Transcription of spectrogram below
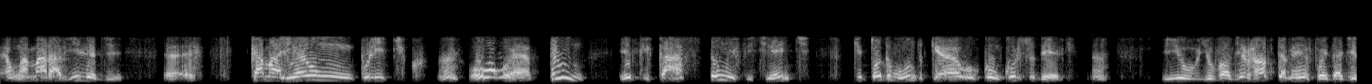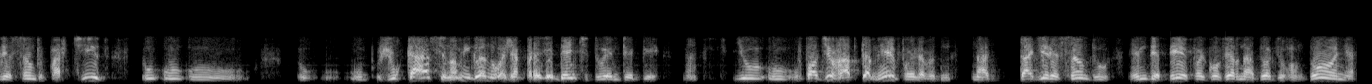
é uma maravilha de camaleão político. Né? Ou é tão eficaz, tão eficiente, que todo mundo quer o concurso dele. Né? E, o, e o Valdir Rapp também foi da direção do partido. O, o, o, o, Jucá, se não me engano, hoje é presidente do MDB. Né? E o, o, o Valdir Rapp também foi na, da direção do MDB, foi governador de Rondônia,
